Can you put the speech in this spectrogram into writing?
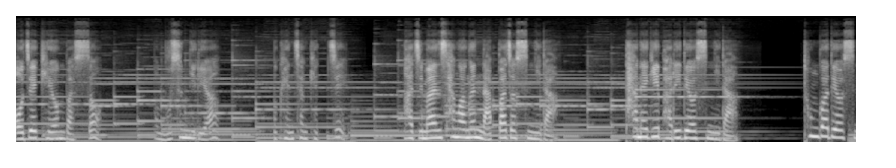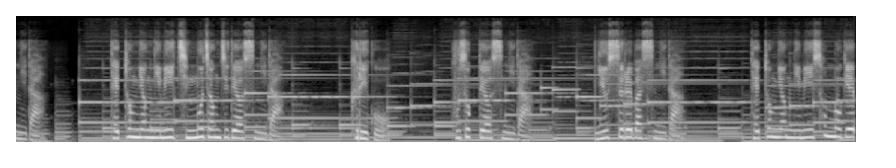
어제 계엄 봤어? 어, 무슨 일이야? 어, 괜찮겠지? 하지만 상황은 나빠졌습니다. 탄핵이 발의되었습니다. 통과되었습니다. 대통령님이 직무정지되었습니다. 그리고 구속되었습니다. 뉴스를 봤습니다. 대통령님이 손목에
